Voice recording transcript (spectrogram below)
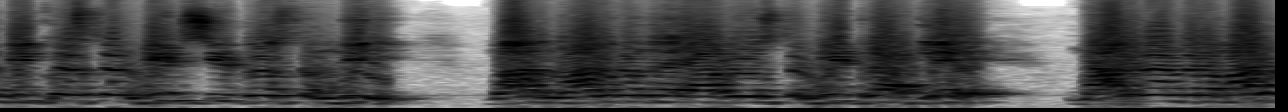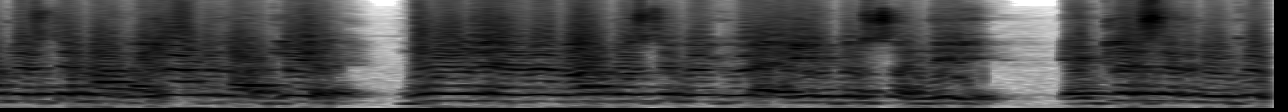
మార్కులు మీకు వస్తే నీట్ సీట్ వస్తుంది. మాకు నాలుగు వందల యాభై వస్తే నీట్ రాట్లే. నాలుగు వందల మార్కులు వస్తే మాకు ఐఐటి రాట్లే. మూడు వందల ఇరవై మార్కులు వస్తే మీకు ఐఐటి వస్తుంది. ఎట్లా సార్ మీకు?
